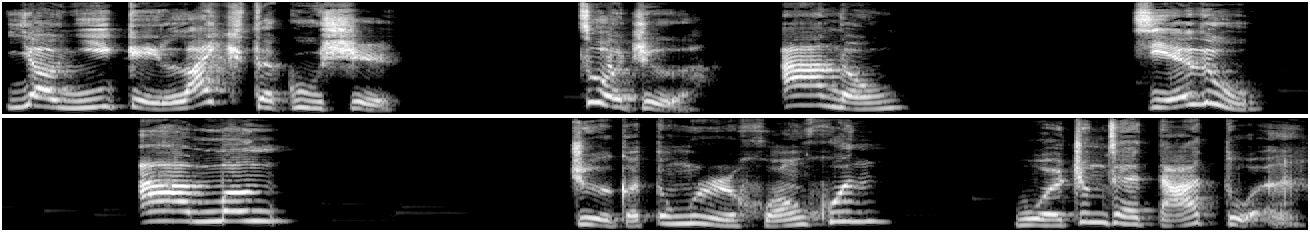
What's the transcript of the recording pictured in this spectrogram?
要你给 like 的故事，作者阿农，节录阿蒙。这个冬日黄昏，我正在打盹。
